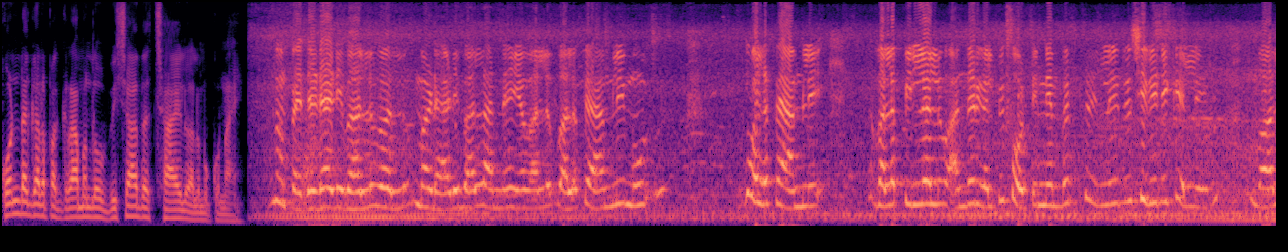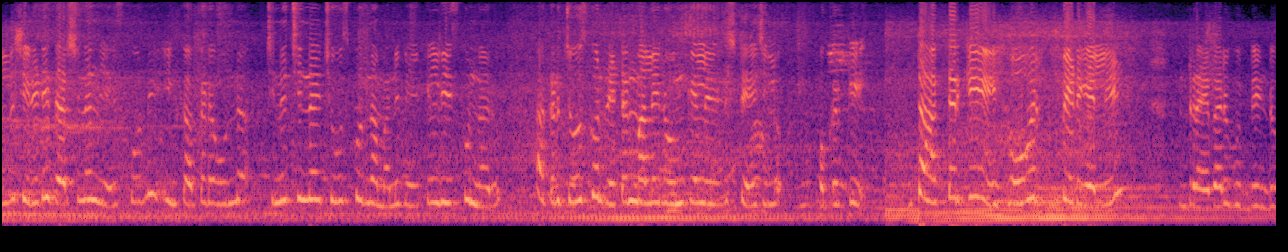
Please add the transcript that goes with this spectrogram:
కొండగడప గ్రామంలో విషాద ఛాయలు అలుముకున్నాయి. మా పెద్ద డాడీ వాళ్ళు వాళ్ళు మా డాడీ వాళ్ళ అన్నయ్య వాళ్ళు వాళ్ళ ఫ్యామిలీ వాళ్ళ ఫ్యామిలీ వాళ్ళ పిల్లలు అందరు కలిపి ఫోర్టీన్ మెంబర్స్ వెళ్ళారు షిరిడికి వెళ్ళారు. వాళ్ళు షిరిడి దర్శనం చేసుకొని ఇంకా అక్కడ ఉన్న చిన్న చిన్నవి చూసుకుందామని వెహికల్ తీసుకున్నారు. అక్కడ చూసుకొని రిటర్న్ మళ్ళీ రూమ్కి వెళ్ళి స్టేజ్లో ఒకరికి డాక్టర్కి ఓవర్ స్పీడ్కి వెళ్ళి డ్రైవర్ గుద్దిండు.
